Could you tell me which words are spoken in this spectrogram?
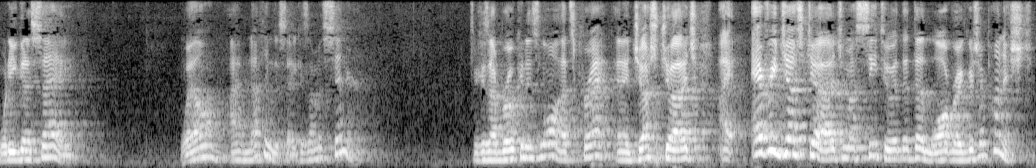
what are you going to say? Well, I have nothing to say because I'm a sinner. Because I've broken his law. That's correct. And a just judge, I, every just judge must see to it that the lawbreakers are punished.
